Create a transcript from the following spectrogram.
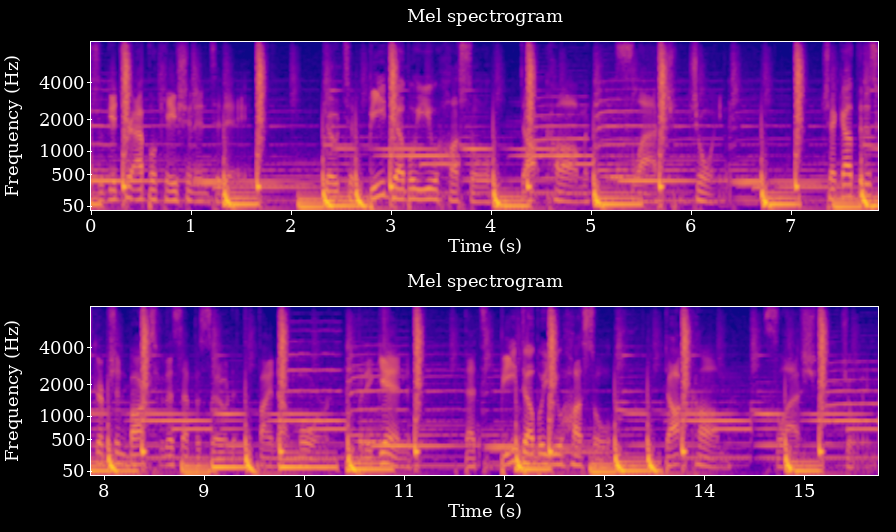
so get your application in today. Go to bwhustle.com slash join. Check out the description box for this episode to find out more. But again, that's bwhustle.com slash join.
